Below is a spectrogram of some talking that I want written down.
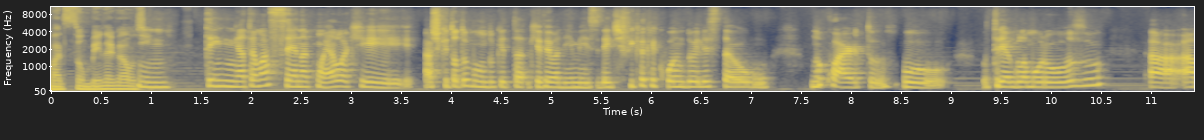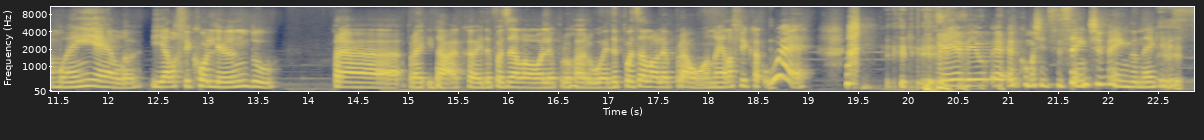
uma adição bem legal, assim. Sim. Tem até uma cena com ela que acho que todo mundo que, tá, que vê o anime se identifica que é quando eles estão no quarto, o, o triângulo amoroso, a, a mãe e ela. E ela fica olhando pra, pra Hidaka, e depois ela olha pro Haru, e depois ela olha pra Ono, e ela fica, ué! e aí é meio é, é como a gente se sente vendo, né? Que eles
